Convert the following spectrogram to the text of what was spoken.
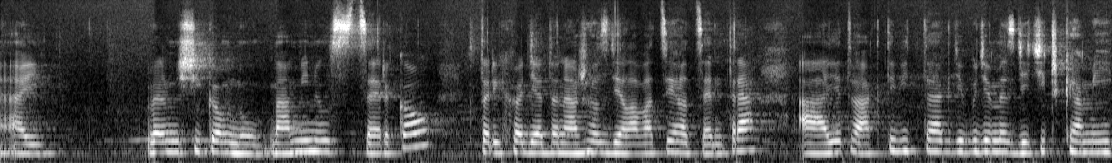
aj veľmi šikovnú maminu s cerkou, ktorí chodia do nášho vzdelávacieho centra a je to aktivita, kde budeme s detičkami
